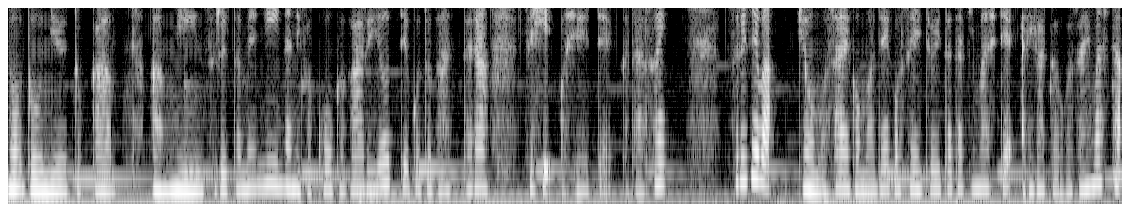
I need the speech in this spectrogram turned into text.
の導入とか安眠するために何か効果があるよっていうことがあったら是非教えてください。それでは今日も最後までご清聴いただきましてありがとうございました。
